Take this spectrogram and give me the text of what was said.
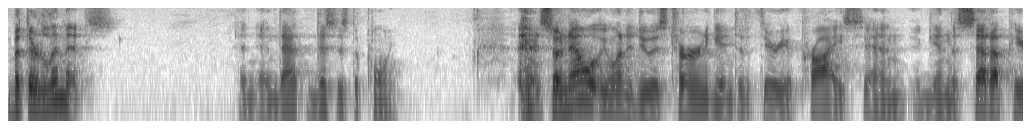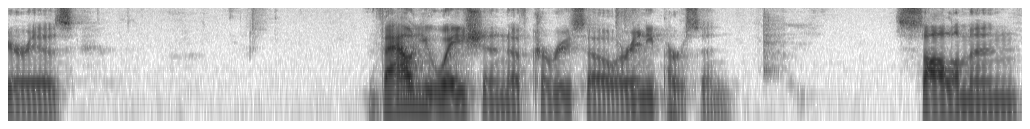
But there are limits, and and that this is the point. so now what we want to do is turn again to the theory of price, and again the setup here is valuation of Crusoe or any person, Solomon,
